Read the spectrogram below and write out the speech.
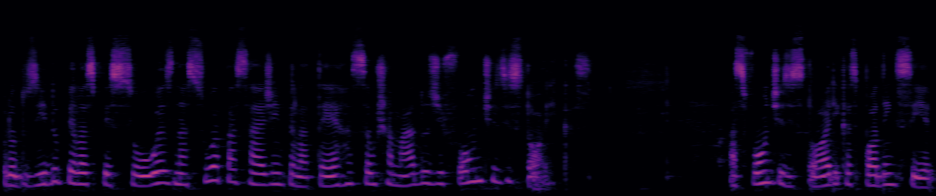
produzido pelas pessoas na sua passagem pela Terra são chamados de fontes históricas. As fontes históricas podem ser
